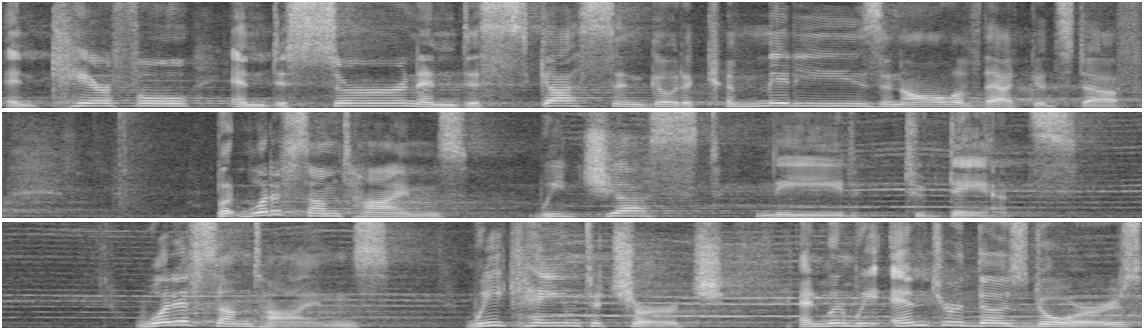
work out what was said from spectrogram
and careful and discern and discuss and go to committees and all of that good stuff. But what if sometimes we just need to dance? What if sometimes we came to church, and when we entered those doors,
